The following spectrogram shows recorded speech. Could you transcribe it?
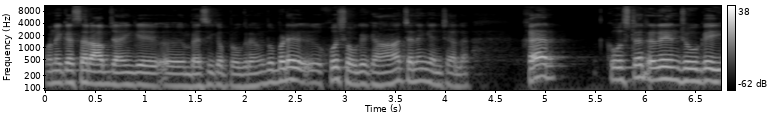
انہیں کہا، سر، آپ جائیں گے ایمبیسی کا پروگرام ہے۔ تو بڑے خوش ہو گئے کہ ہاں, ہاں، چلیں گے انشاءاللہ۔ خیر کوسٹر ارینج ہو گئی۔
